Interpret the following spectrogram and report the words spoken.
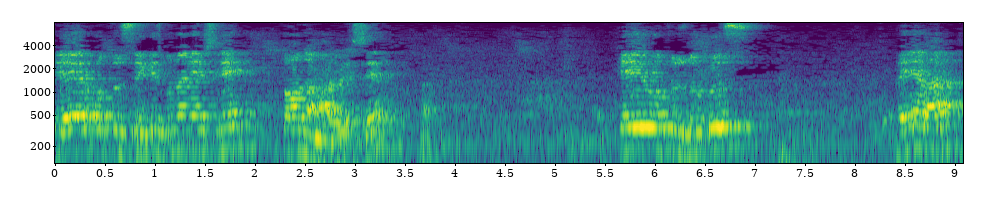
T38 bunların hepsini ton damar verisi. T39 ve ne var?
